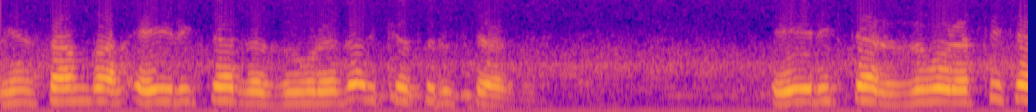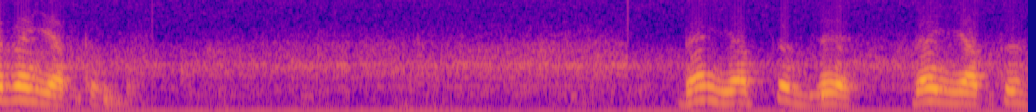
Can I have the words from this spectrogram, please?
İnsandan iyilikler de zuhur eder, kötülükler de. İyilikler zuhur ettiyse ben yaptım der. Ben yaptım der. Ben yaptım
